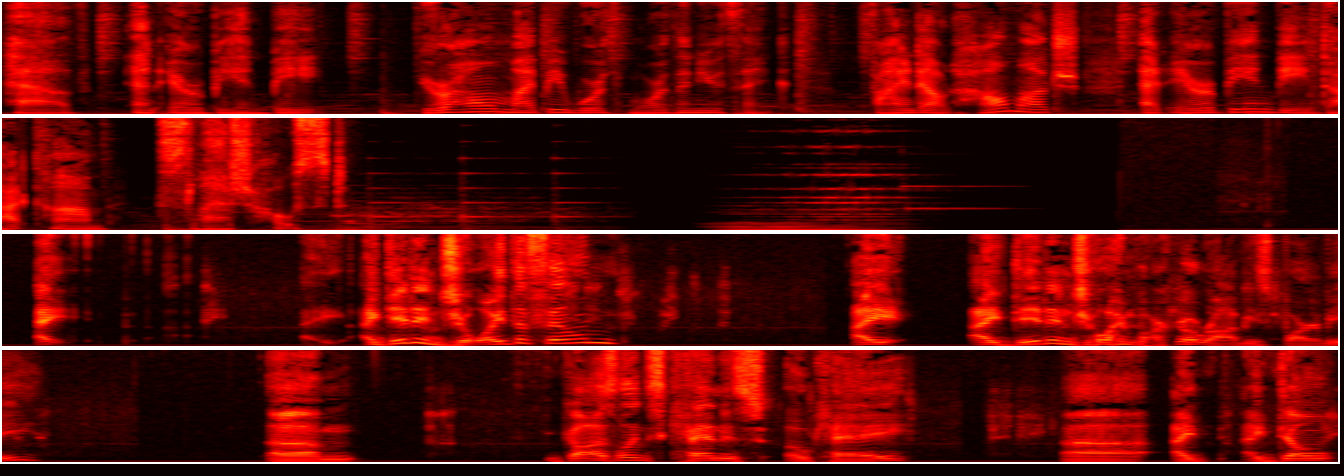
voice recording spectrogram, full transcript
have an Airbnb. Your home might be worth more than you think. Find out how much at airbnb.com/slash host. I, I I did enjoy the film. I I did enjoy Margot Robbie's Barbie. Um, Gosling's Ken is okay. Uh, I I don't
